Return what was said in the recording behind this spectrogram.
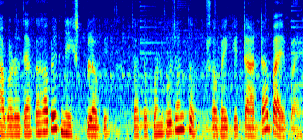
আবারও দেখা হবে নেক্সট ব্লগে ততক্ষণ পর্যন্ত সবাইকে টাটা বাই বাই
